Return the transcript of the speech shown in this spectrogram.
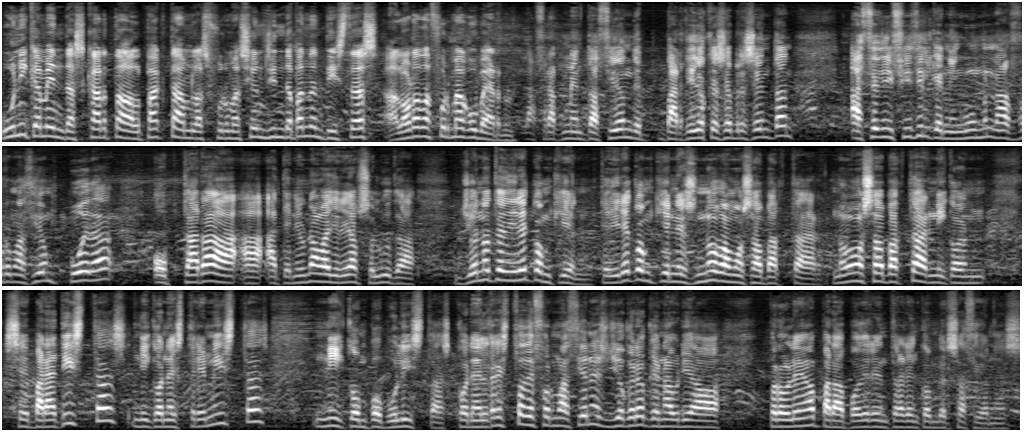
únicament descarta el pacte amb les formacions independentistes a l'hora de formar govern. La fragmentación de partidos que se presentan hace difícil que ninguna formación pueda optar a, a, a tener una mayoría absoluta. Yo no te diré con quién, te diré con quienes no vamos a pactar. No vamos a pactar ni con separatistas, ni con extremistas, ni con populistas. Con el resto de formaciones yo creo que no habría problema para poder entrar en conversaciones.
